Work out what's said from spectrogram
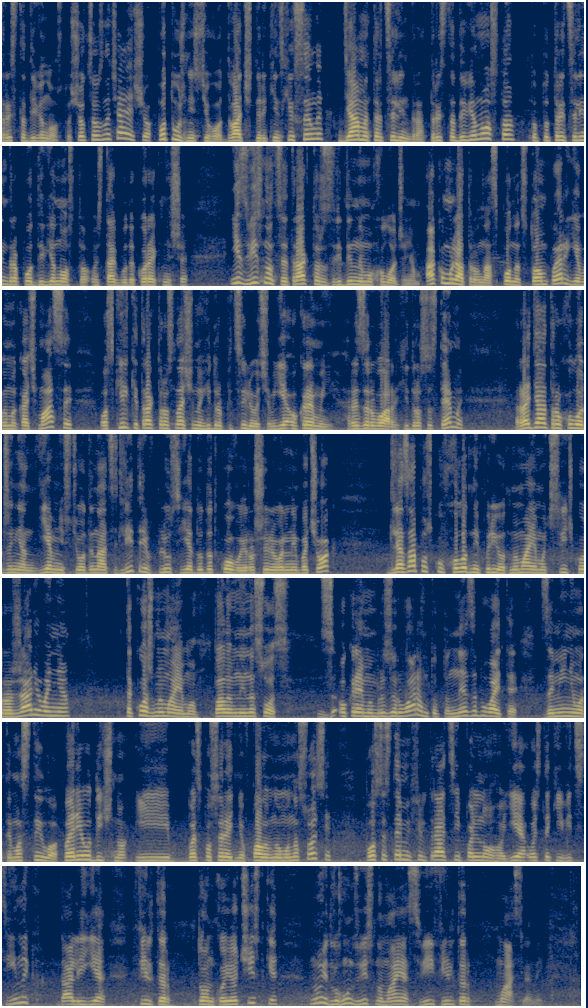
385-390. Що це означає? Що потужність його 24 кінських сили, діаметр циліндра 390, тобто 3 циліндра по 90, ось так буде коректніше. І, звісно, це трактор з рідинним охолодженням. Акумулятор у нас понад 100 ампер, є вимикач маси, оскільки трактор оснащено гідропідсилювачем, є окремий резервуар гідросистеми. Радіатор охолодження ємністю 11 літрів, плюс є додатковий розширювальний бачок. Для запуску в холодний період ми маємо свічку розжарювання. Також ми маємо паливний насос з окремим резервуаром, тобто не забувайте замінювати мастило періодично і безпосередньо в паливному насосі. По системі фільтрації пального є ось такий відстійник, далі є фільтр тонкої очистки. Ну і двигун, звісно, має свій фільтр масляний.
